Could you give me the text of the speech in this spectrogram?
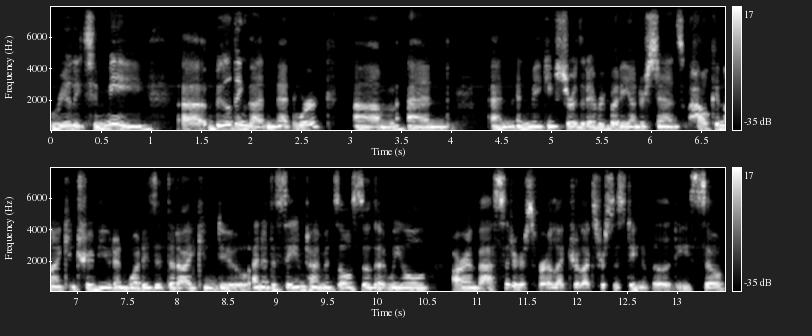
really to me uh, building that network um, and and, and making sure that everybody understands how can I contribute and what is it that I can do. And at the same time, it's also that we all are ambassadors for Electrolux for sustainability. So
